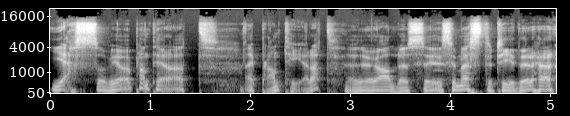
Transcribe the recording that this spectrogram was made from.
Yes, och vi har planterat... Nej, planterat? Det är ju alldeles i semestertider här.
